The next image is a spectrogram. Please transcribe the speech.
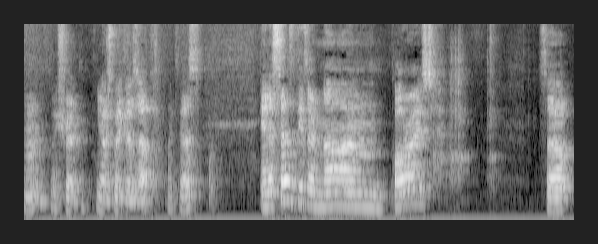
Mm, make sure it, you know which way it goes up, like this. And it says that these are non-polarized. So,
